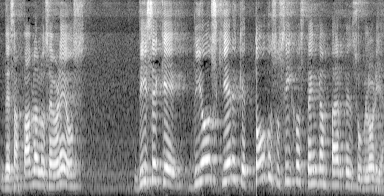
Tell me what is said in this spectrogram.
de San Pablo a los Hebreos, dice que Dios quiere que todos sus hijos tengan parte en su gloria.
